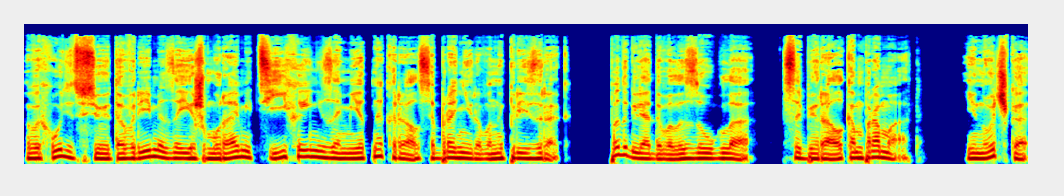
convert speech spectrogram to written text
Выходит, все это время за их жмурами тихо и незаметно крался бронированный призрак. Подглядывал из-за угла, собирал компромат. И ночка,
